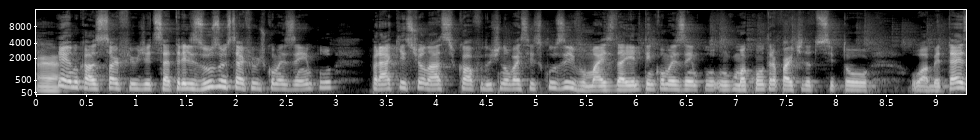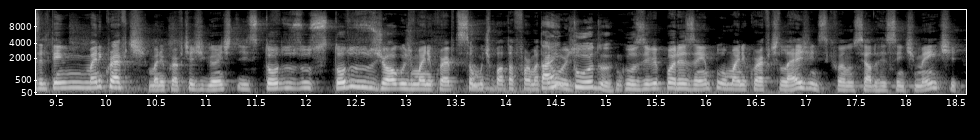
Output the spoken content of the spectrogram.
É. E aí, no caso do Starfield, etc., eles usam o Starfield como exemplo para questionar se o Call of Duty não vai ser exclusivo. Mas daí ele tem como exemplo uma contrapartida, tu citou o a Bethesda, ele tem Minecraft. Minecraft é gigante e todos os, todos os jogos de Minecraft são multiplataforma tá até hoje. tudo. Inclusive, por exemplo, o Minecraft Legends, que foi anunciado recentemente,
